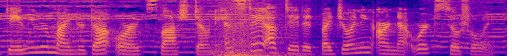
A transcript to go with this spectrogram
www.thedailyreminder.org slash donate and stay updated by joining our network's social links.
